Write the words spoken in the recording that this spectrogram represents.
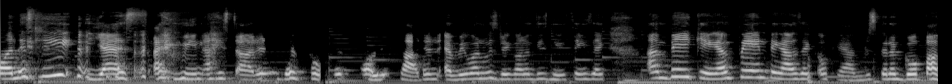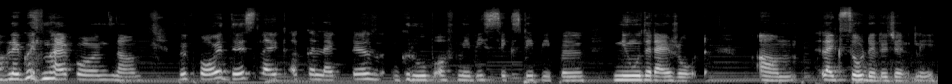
Honestly, yes. I mean, I started before college started, and everyone was doing all of these new things like I'm baking, I'm painting. I was like, okay, I'm just gonna go public with my poems now. Before this, like a collective group of maybe 60 people knew that I wrote, um, like so diligently.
